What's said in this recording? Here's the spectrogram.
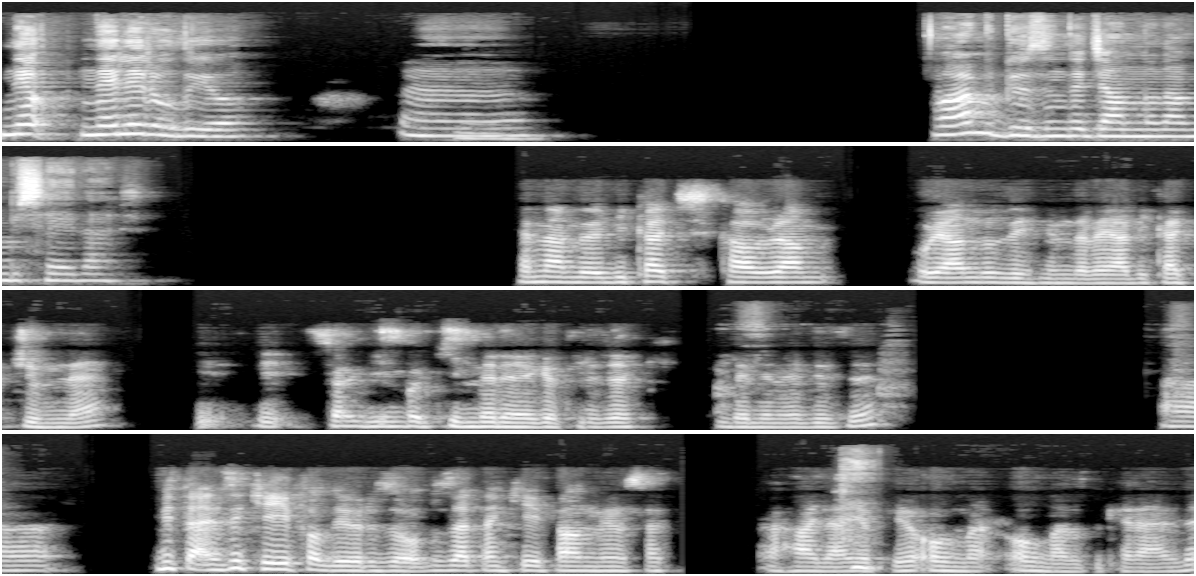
Ne neler oluyor? Ee, hmm. Var mı gözünde canlanan bir şeyler? Hemen böyle birkaç kavram uyandı zihnimde veya birkaç cümle. Bir, bir söyleyeyim bakayım nereye götürecek beni ve bizi. Bir tanesi keyif alıyoruz oldu. Zaten keyif almıyorsak hala yapıyor olma, olmazdık herhalde.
